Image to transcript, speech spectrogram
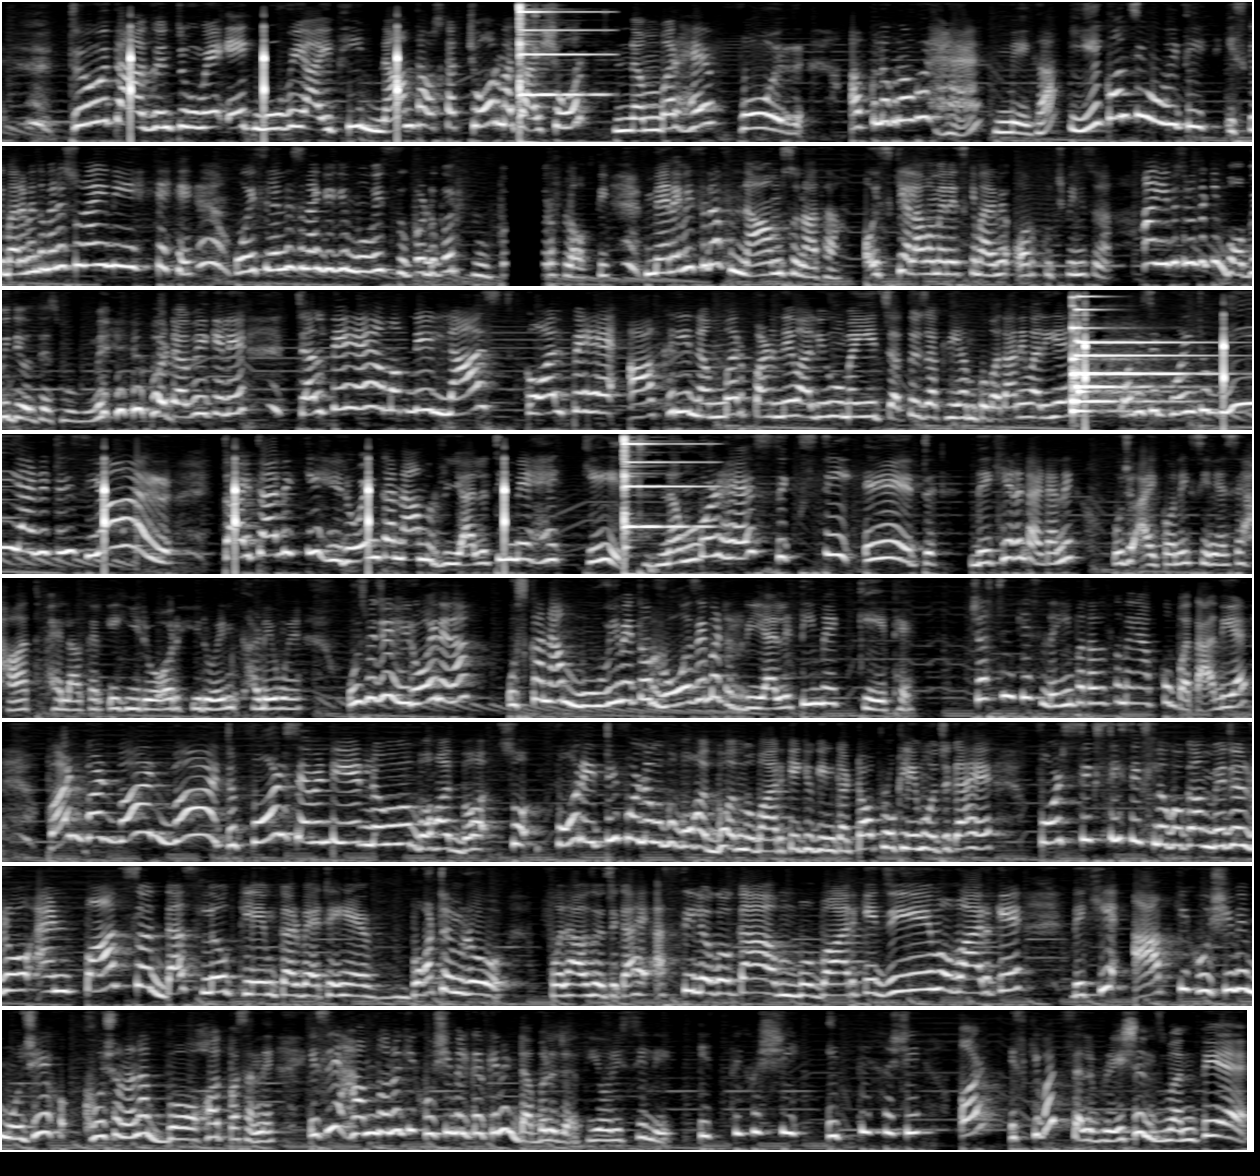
2002 में एक मूवी आई थी. नाम था उसका चोर मचाए शोर. नंबर है फोर आपको लग रहा होगा, है? मेघा, ये कौन सी मूवी थी? इसके बारे में तो मैंने सुना ही नहीं वो इसलिए नहीं सुना क्योंकि movie super duper super flop थी. मैंने भी सिर्फ़ नाम सुना था. और इसके अलावा मैंने इसके बारे में और कुछ भी नहीं सुना. हाँ ये भी सुना. बॉबी देओल थे इस मूवी में। बट अभी के लिए चलते हैं, हम अपनी लास्ट कॉल पे है। आखिरी नंबर पढ़ने वाली हूँ मैं, ये चतुर्चक्री हमको बताने वाली है। Going to be and it is here Titanic की हीरोइन का नाम रियलिटी में है केट नंबर है 68 देखिए ना टाइटैनिक वो जो आइकॉनिक सीन ऐसे हाथ फैला करके हीरो और हीरोइन खड़े हुए हैं। उसमें जो हीरोइन है ना, उसका नाम मूवी में तो रोज है बट रियलिटी में केट है। जस्ट इन केस नहीं पता था तो मैंने आपको बता दिया है। बट बट बट बट 478 लोगों को बहुत बहुत सो so, 484 लोगों को बहुत बहुत मुबारक है क्योंकि इनका टॉप रो क्लेम हो चुका है। 466 लोगों का मिडिल रो एंड 510 लोग क्लेम कर बैठे हैं। बॉटम रो फुल हाउस हो चुका है 80 लोगों का। मुबारक जी, मुबारक। देखिए, आपकी खुशी में मुझे खुश होना ना बहुत पसंद है। इसलिए हम दोनों की खुशी मिलकर के ना डबल हो जाती है और इसीलिए इतनी खुशी इतनी खुशी और इसके बाद सेलिब्रेशन बनती है।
